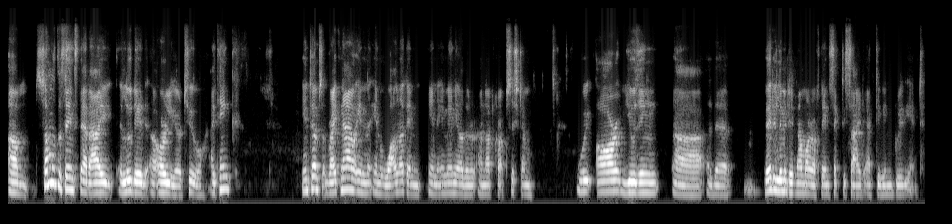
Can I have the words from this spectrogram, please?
Um, some of the things that I alluded uh, earlier to, I think in terms of right now in, in walnut and in, in many other uh, nut crop system, we are using uh, the very limited number of the insecticide active ingredient.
